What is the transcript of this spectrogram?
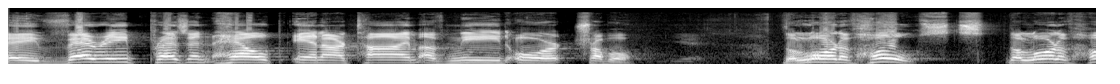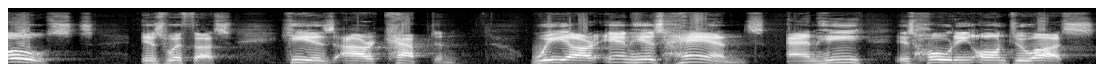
a very present help in our time of need or trouble. The Lord of hosts, the Lord of hosts is with us. He is our captain. We are in his hands and he is holding on to us.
